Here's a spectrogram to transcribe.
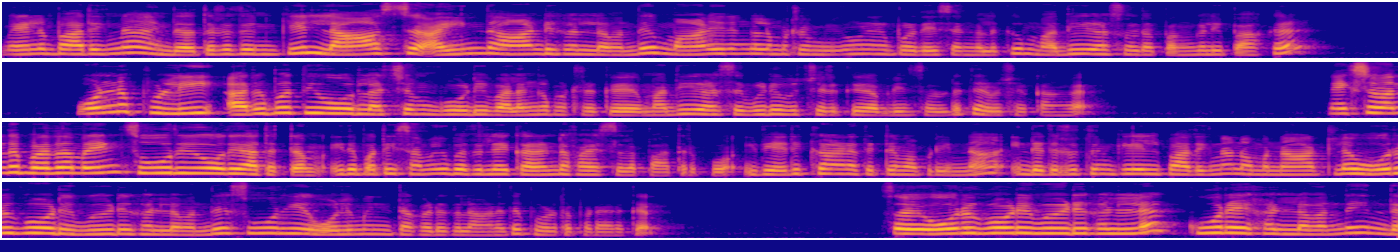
மேலும் பார்த்தீங்கன்னா இந்த திட்டத்தின் கீழ் லாஸ்ட் ஐந்து ஆண்டுகளில் வந்து மாநிலங்கள் மற்றும் யூனியன் பிரதேசங்களுக்கு மத்திய அரசோட பங்களிப்பாக ஒன்று புள்ளி அறுபத்தி ஓரு லட்சம் கோடி வழங்கப்பட்டிருக்கு. மத்திய அரசு விடுவிச்சிருக்கு அப்படின்னு சொல்லிட்டு தெரிவிச்சிருக்காங்க. நெக்ஸ்ட் வந்து பிரதமரின் சூரியோதயா திட்டம். இதை பற்றி சமீபத்திலே கரண்ட் அஃபேர்ஸில் பார்த்துருப்போம். இது எதுக்கான திட்டம் அப்படின்னா இந்த திட்டத்தின் கீழ் பார்த்திங்கன்னா நம்ம நாட்டில் ஒரு கோடி வீடுகளில் வந்து சூரிய ஒளிமின் தகடுகளானது பொருத்தப்பட இருக்கு. ஸோ ஒரு கோடி வீடுகளில் கூரைகளில் வந்து இந்த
